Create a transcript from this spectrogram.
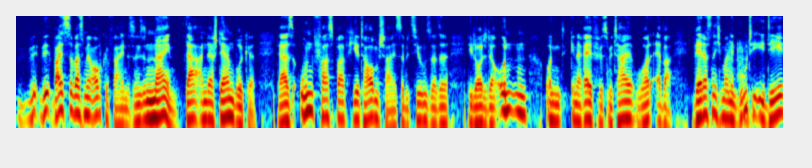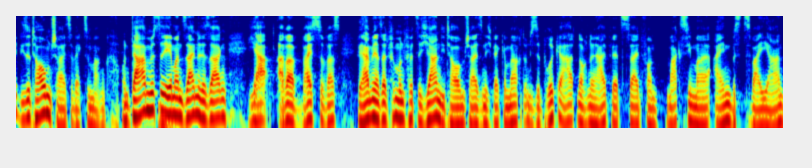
weißt du, was mir aufgefallen ist? Und so, nein, da an der Sternbrücke, da ist unfassbar viel Taubenscheiße, beziehungsweise die Leute da unten und generell fürs Metall, whatever. Wäre das nicht mal eine gute Idee, diese Taubenscheiße wegzumachen? Und da müsste jemand sein, der sagen, ja, aber weißt du was, wir haben ja seit 45 Jahren die Taubenscheiße nicht weggemacht und diese Brücke hat noch eine Halbwertszeit von maximal ein bis zwei Jahren.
